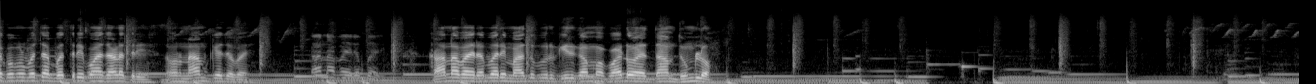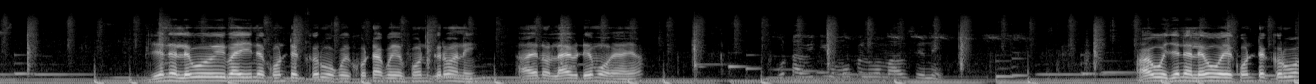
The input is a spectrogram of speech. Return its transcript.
એક ઓગણપચાસ બત્રીસ પાંચ આડત્રીસ. તમારું નામ કહેજો ભાઈ. કાનાભાઈ રબારી. કાનાભાઈ રબારી માધુપુર ગીર ગામમાં પાડો હોય દામ ધુમલો. જેને લેવો હોય ભાઈ એને કોન્ટેક કરવો કોઈ ખોટા કોઈએ ફોન કરવા નહીં. આ એનો લાઈવ ડેમો છે અહીંયા. ખોટા વીડિયો મોકલવામાં આવશે નહીં. આવું જેને લેવો હોય એ કોન્ટેક કરવો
